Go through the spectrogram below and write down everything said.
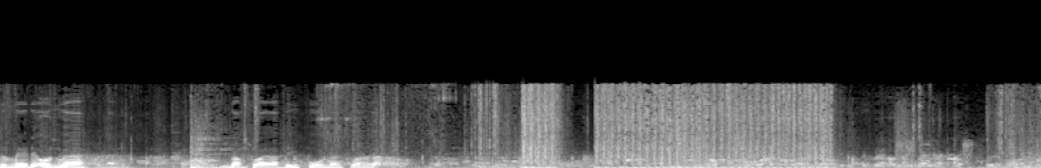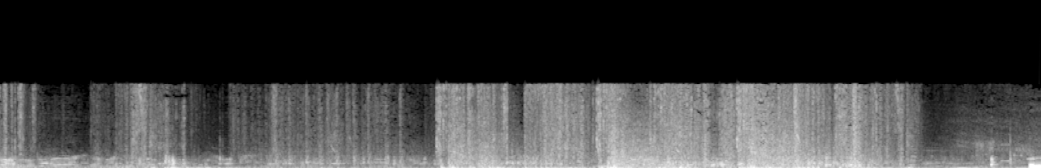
They made it unfair. That's why I hate Fortnite on it. I'm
